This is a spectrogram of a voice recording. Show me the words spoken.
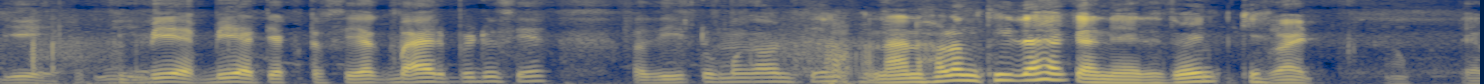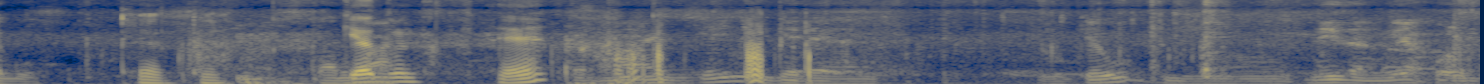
બે. બે ટ્રેક્ટર છે. એક બહાર પીડ્યું છે. હજી ઈટું મંગાવવાનું છે. નાને હળંગ થઈ જાય કે ને જોઈન્ટ કે રાઈટ ભેગું. ઠેક ઠીક કીધું ને? હે? કેવું? બધું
